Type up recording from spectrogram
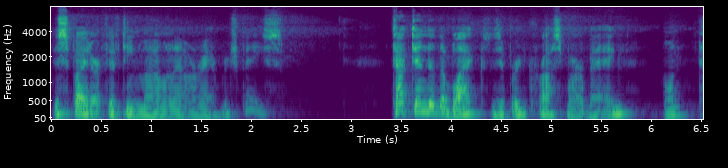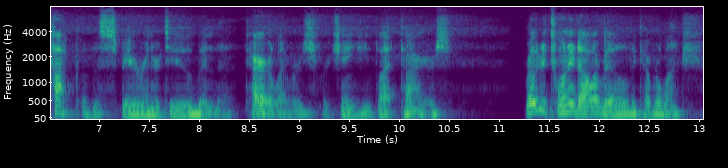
despite our 15 mile an hour average pace. Tucked into the black zippered crossbar bag, on top of the spare inner tube and the tire levers for changing flat tires, wrote a $20 bill to cover lunch,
